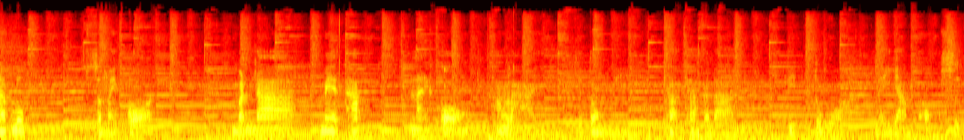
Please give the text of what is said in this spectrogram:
นักรบสมัยก่อน บรรดาแม่ทัพนายกองทั้งหลาย จะต้องมีพระท่ากระดานติดตัวในยามออกศึก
